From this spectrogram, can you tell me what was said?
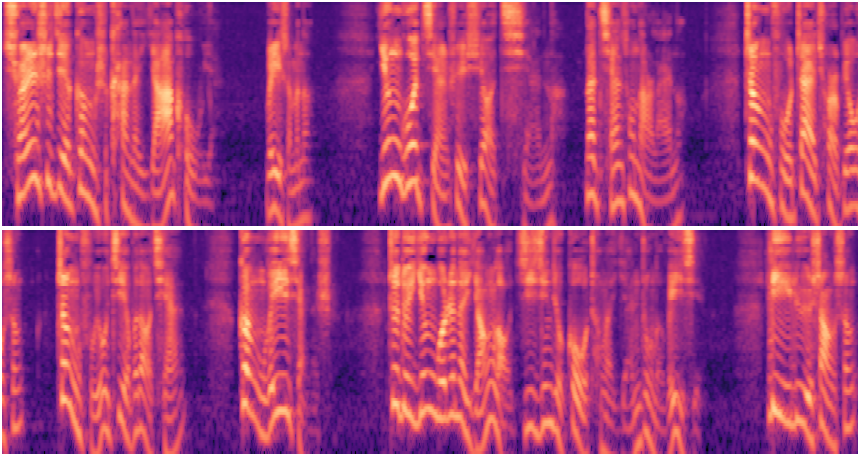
全世界更是看得哑口无言。为什么呢？英国减税需要钱呐，那钱从哪儿来呢？政府债券飙升，政府又借不到钱。更危险的是，这对英国人的养老基金就构成了严重的威胁。利率上升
